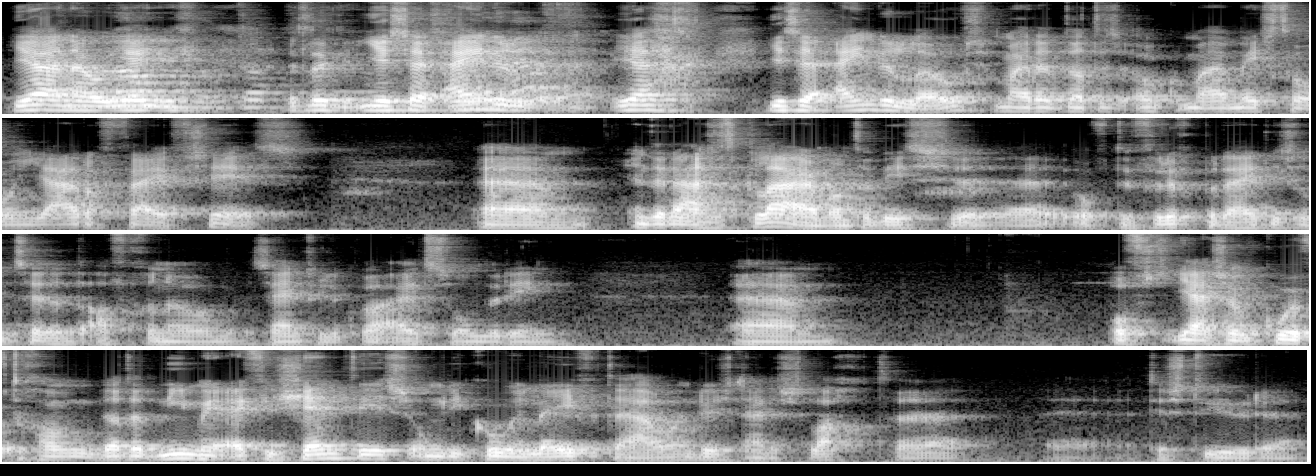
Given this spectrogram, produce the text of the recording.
Ja, nou, je, je, zei eindeloos, ja, je zei eindeloos, maar dat, dat is ook maar meestal een jaar of vijf, zes. Um, en daarna is het klaar, want er is, uh, of de vruchtbaarheid is ontzettend afgenomen. Er zijn natuurlijk wel uitzonderingen. Um, of ja, zo'n koe heeft gewoon dat het niet meer efficiënt is om die koe in leven te houden en dus naar de slacht uh, uh, te sturen.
